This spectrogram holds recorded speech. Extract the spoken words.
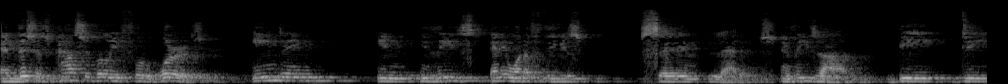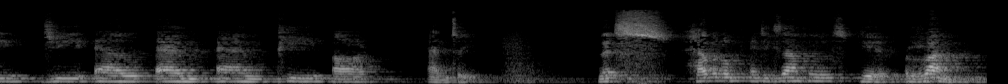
And this is possibly for words ending in, in these any one of these setting letters. And these are B, D, G, L, M, N, P, R, and T. Let's have a look at examples here. Run.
